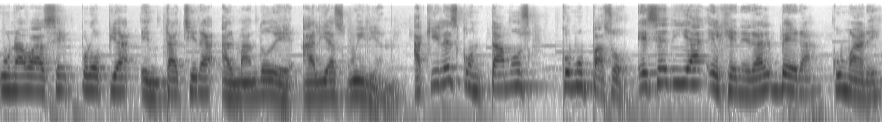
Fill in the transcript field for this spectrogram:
una base propia en Táchira al mando de alias William. Aquí les contamos cómo pasó. Ese día el general Vera Kumare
